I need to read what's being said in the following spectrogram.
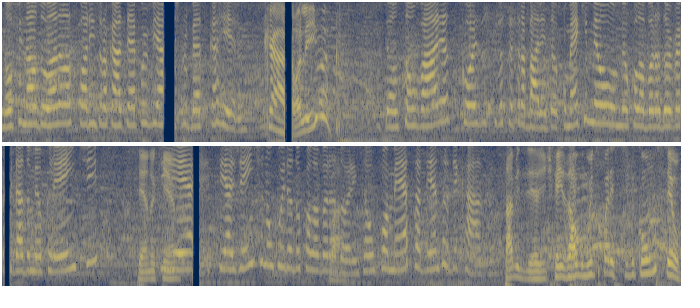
No final do ano, elas podem trocar até por viagem para o Beto Carreiro. Cara, olha aí, mano. Então, são várias coisas que você trabalha. Então, como é que meu, meu colaborador vai cuidar do meu cliente Sendo se, que. é- se a gente não cuida do colaborador? Claro. Então, começa dentro de casa. sabe dizer, a gente fez algo muito parecido com o seu.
